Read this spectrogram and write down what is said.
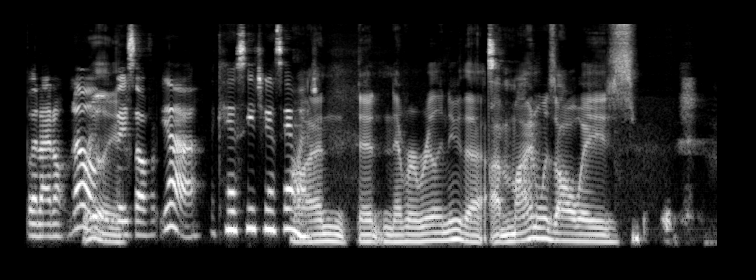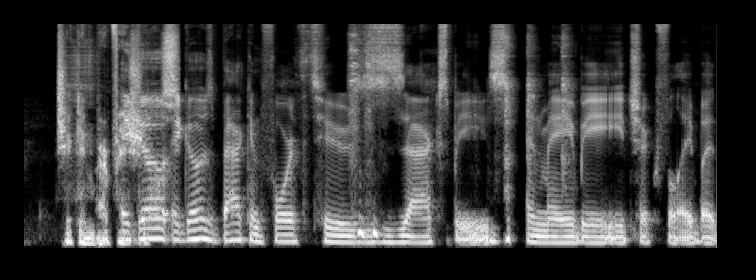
but I don't know Really? based off. yeah, the KFC chicken sandwich. I n- it never really knew that. Uh, mine was always Chicken it, go, it goes back and forth to Zaxby's and maybe Chick Fil A, but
